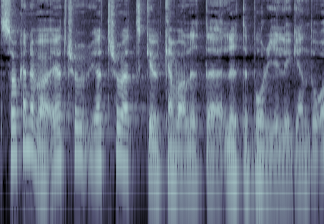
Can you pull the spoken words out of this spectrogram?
så kan det vara. Jag tror, jag tror att Gud kan vara lite, lite borgerlig ändå.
